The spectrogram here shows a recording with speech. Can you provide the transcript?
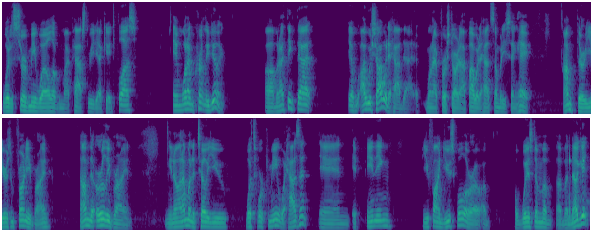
what has served me well over my past three decades plus, and what I'm currently doing. Um, and I think that I wish I would have had that when I first started out. I would have had somebody saying, "Hey, I'm 30 years in front of you, Brian. I'm the early Brian, you know, and I'm going to tell you what's worked for me, what hasn't, and if anything you find useful or a, a, wisdom of, of, a nugget,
